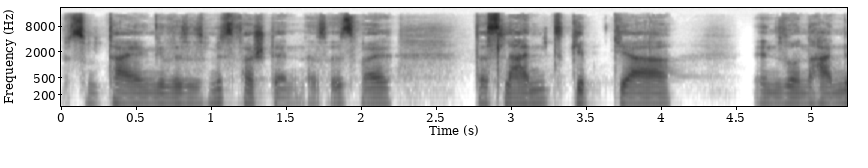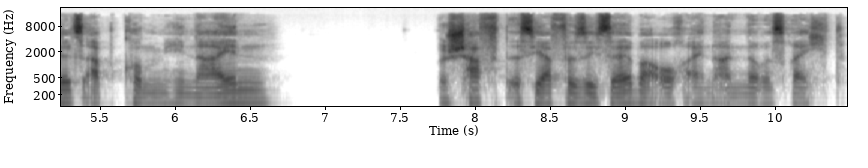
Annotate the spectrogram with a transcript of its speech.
zum Teil ein gewisses Missverständnis ist, weil das Land gibt ja in so ein Handelsabkommen hinein, schafft es ja für sich selber auch ein anderes Recht.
